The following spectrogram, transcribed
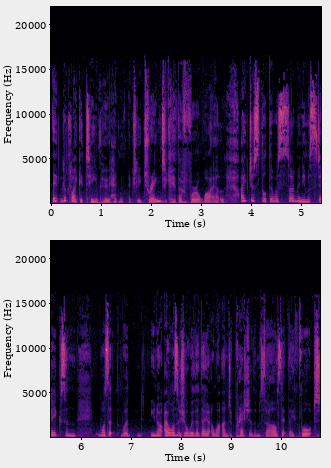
It looked like a team who hadn't actually trained together for a while. I just thought there were so many mistakes, and was it, you know, I wasn't sure whether they were under pressure themselves, that they thought,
